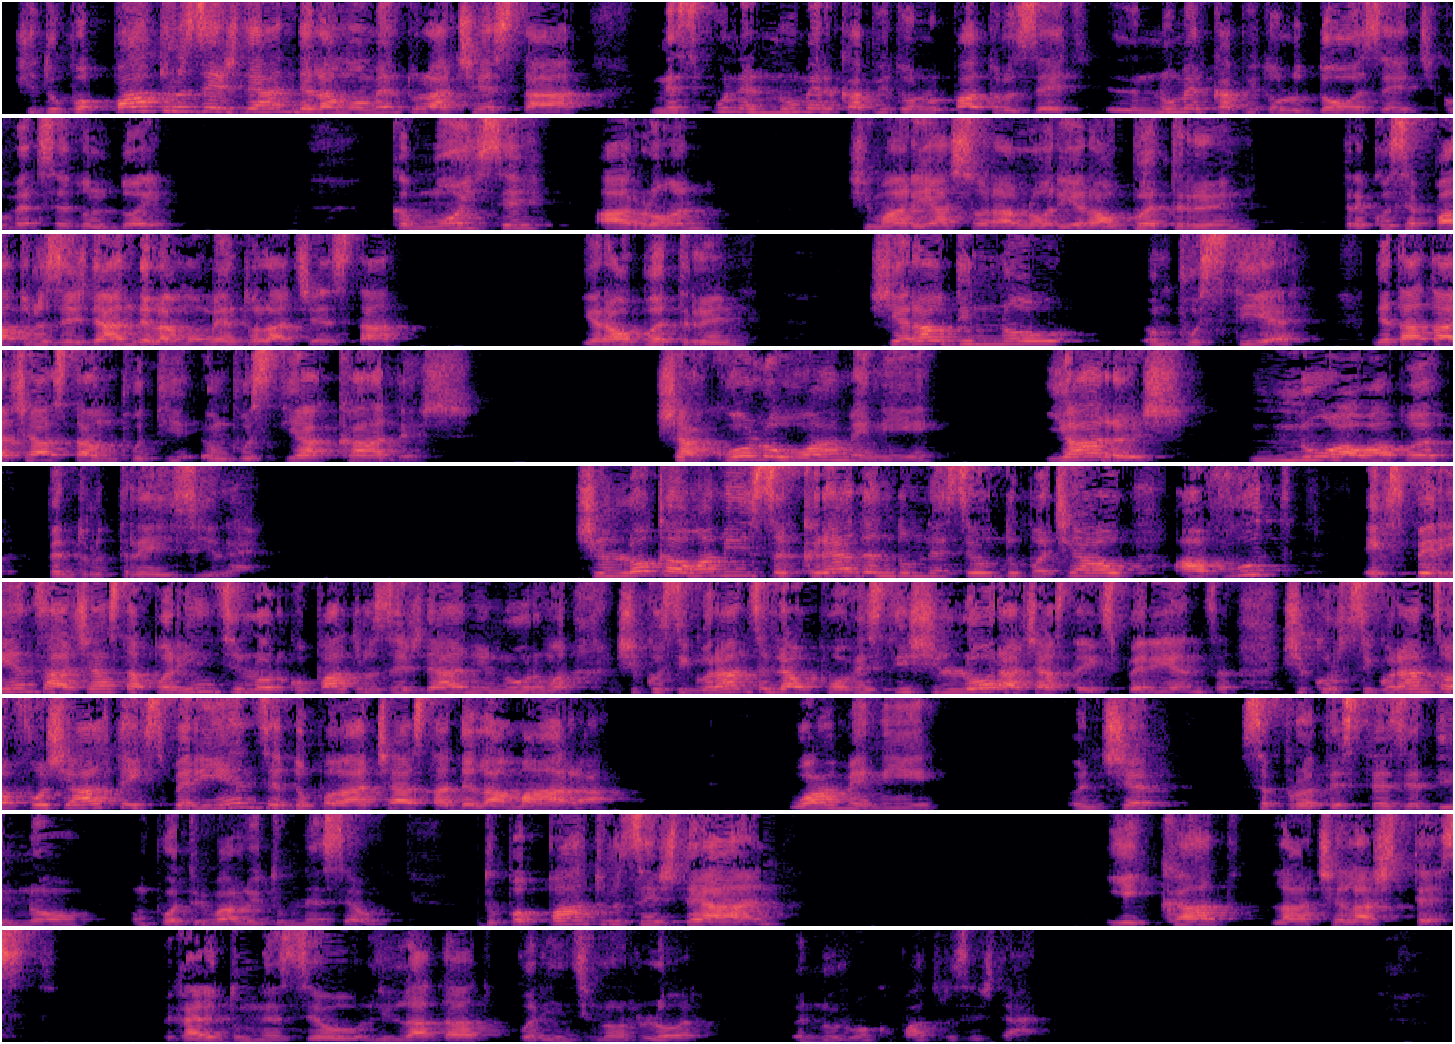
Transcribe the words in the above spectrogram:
Și după 40 de ani de la momentul acesta, ne spune în numeri capitolul 40, în numeri capitolul 20 cu versetul 2 că Moise, Aron și Maria, sora lor, erau bătrâni, trecuse 40 de ani de la momentul acesta, erau bătrâni și erau din nou în pustie. De data aceasta în, puti, în pustia Cadeș. Și acolo oamenii, iarăși, nu au apă pentru trei zile. Și în loc ca oamenii să creadă în Dumnezeu după ce au avut experiența aceasta părinților cu 40 de ani în urmă și cu siguranță le-au povestit și lor această experiență și cu siguranță au fost și alte experiențe după aceasta de la Mara, oamenii încep să protesteze din nou împotriva lui Dumnezeu. După 40 de ani, ei cad la același test pe care Dumnezeu li l-a dat părinților lor în urmă cu 40 de ani.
